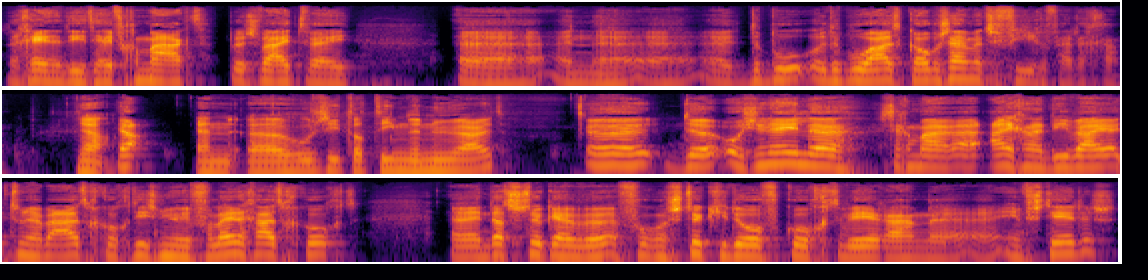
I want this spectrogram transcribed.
degene die het heeft gemaakt, plus wij twee, uh, en, uh, de, boel, de boel uitkopen, zijn we met z'n vieren verder gaan. Ja, ja. en hoe ziet dat team er nu uit? de originele zeg maar, eigenaar die wij toen hebben uitgekocht, die is nu weer volledig uitgekocht. en dat stuk hebben we voor een stukje doorverkocht weer aan investeerders.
